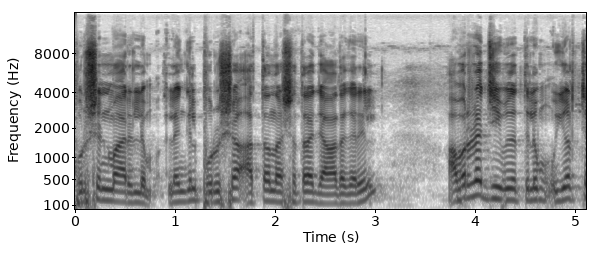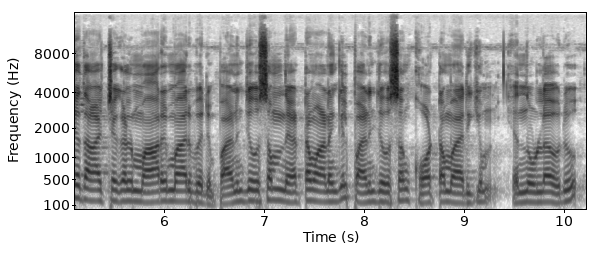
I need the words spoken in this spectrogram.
പുരുഷന്മാരിലും അല്ലെങ്കിൽ പുരുഷ അത്ത നക്ഷത്ര ജാതകരിൽ അവരുടെ ജീവിതത്തിലും ഉയർച്ച താഴ്ചകൾ മാറി മാറി വരും. പതിനഞ്ച് ദിവസം നേട്ടമാണെങ്കിൽ പതിനഞ്ച് ദിവസം കോട്ടമായിരിക്കും എന്നുള്ള ഒരു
